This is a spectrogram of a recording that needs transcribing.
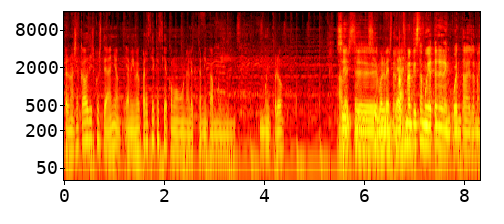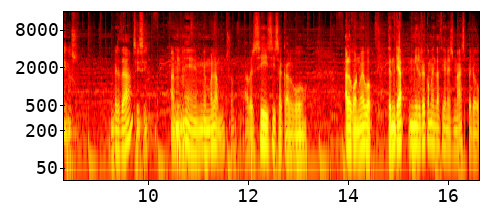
Pero no ha sacado disco este año y a mí me parece que hacía como una electrónica muy, muy pro. A Sí, ver si, eh, si vuelve me este parece un año. artista muy a tener en cuenta el Minus. ¿Verdad? Sí, sí. A mí me, me mola mucho. A ver si, si saca algo, algo nuevo. Tendría mil recomendaciones más, pero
